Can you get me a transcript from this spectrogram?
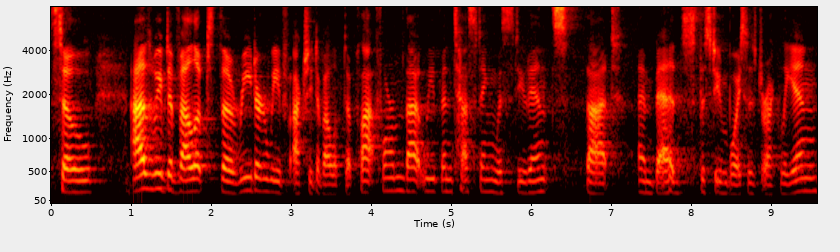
So as we've developed the reader, we've actually developed a platform that we've been testing with students that embeds the student voices directly in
